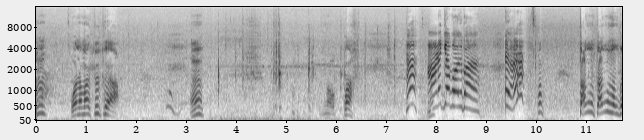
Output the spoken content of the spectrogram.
ம். ஒன்று மாதிரி ம் அப்பா. ஆ அடைக்க போகுதுப்பா ஆ, தண்ணி தண்ணி வந்து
